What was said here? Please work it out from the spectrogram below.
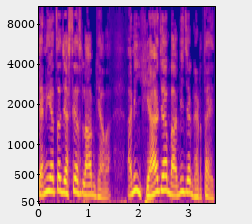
त्यांनी याचा जास्तीत जास्त लाभ घ्यावा. आणि ह्या ज्या बाबी ज्या घडत आहेत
